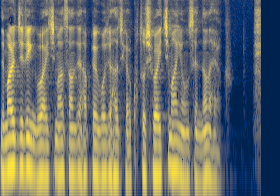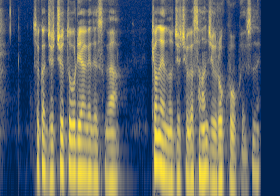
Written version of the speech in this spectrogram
で、マリッジリングは13,858が今年は14,700。それから受注と売上ですが、去年の受注が36億ですね。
